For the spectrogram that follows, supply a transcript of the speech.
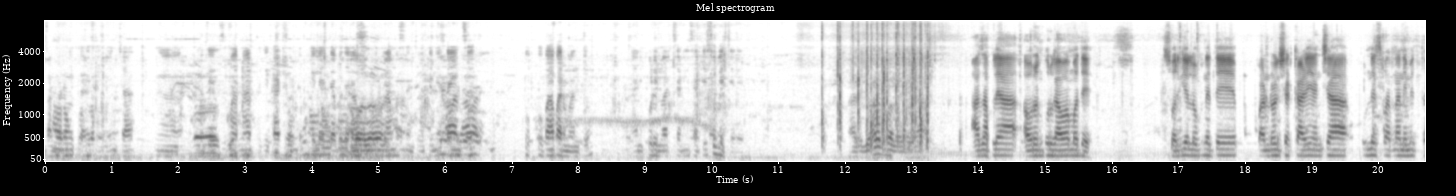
यांच्या म्हणजे स्मरणार्थ जे काठी वाटप केले त्याबद्दल ग्रामस्थांच्या वतीने ताईंचं खूप खूप आभार मानतो आणि पुढील वाटचालीसाठी शुभेच्छा देतो आज आपल्या औरंगपूर गावामध्ये स्वर्गीय लोकनेते पांडुरंग शेठ काळे यांच्या पुण्यस्मरणानिमित्त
